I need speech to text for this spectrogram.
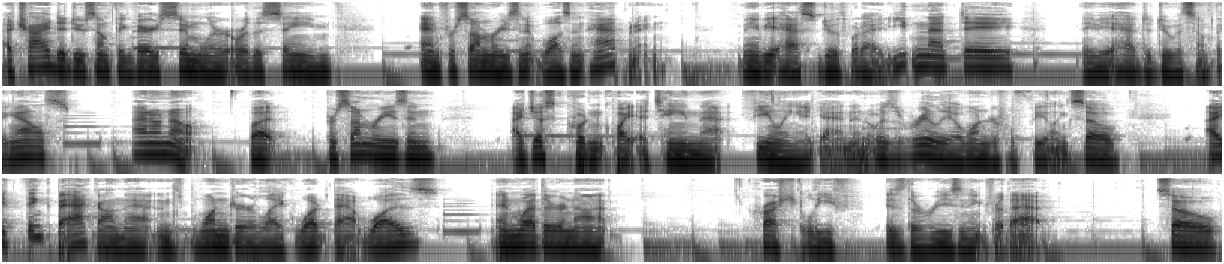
I tried to do something very similar or the same, and for some reason it wasn't happening. Maybe it has to do with what I had eaten that day. Maybe it had to do with something else. I don't know. But for some reason, I just couldn't quite attain that feeling again. And it was really a wonderful feeling. So I think back on that and wonder like what that was and whether or not crushed leaf is the reasoning for that. So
